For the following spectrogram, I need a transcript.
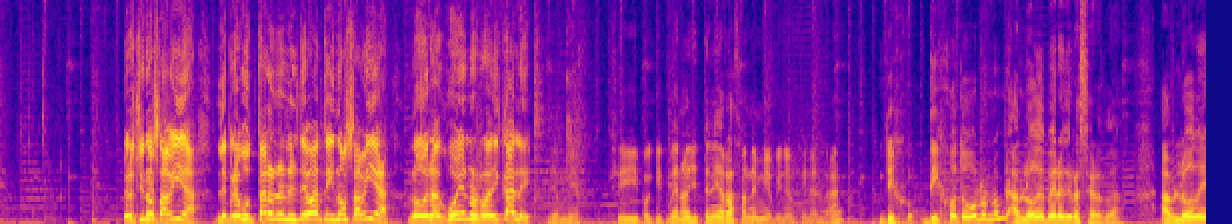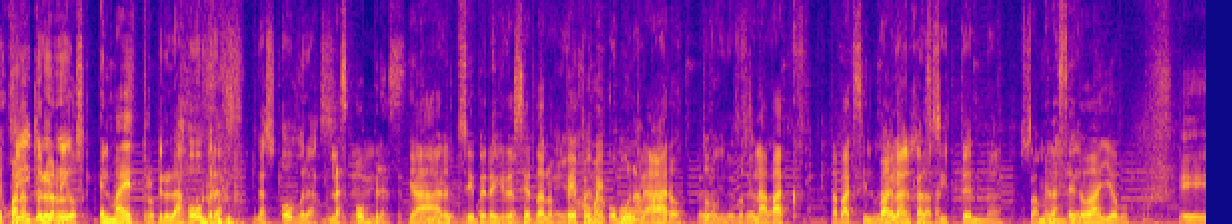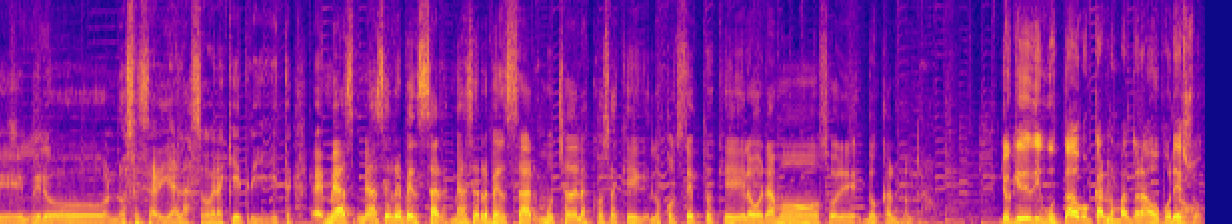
Pero si no sabía, le preguntaron en el debate y no sabía lo de los gobiernos radicales. Dios mío. Sí, porque. Bueno, yo tenía razón en mi opinión final. ¿ah? Dijo, dijo todos los nombres. Habló de Pedro Aguirre Cerda. Habló de Juan Sí, Antonio pero Ríos, el maestro. Pero las obras, las obras. Las obras. Claro, sí, Pedro Aguirre Cerda, los Pejos, Maipú, claro. PAC, los Cerda. LAPAC. La Pax La Silvania. granja, la cisterna, San Me las sé Miguel. todas yo, po. Eh, Sí. pero no se sabía las obras, qué triste. Eh, me, hace, me hace repensar, me hace repensar muchas de las cosas que, los conceptos que elaboramos sobre Don Carlos Maldonado. Yo quedé disgustado con Carlos Maldonado, por eso.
